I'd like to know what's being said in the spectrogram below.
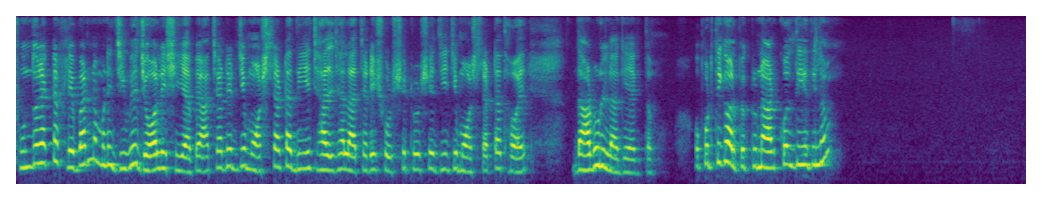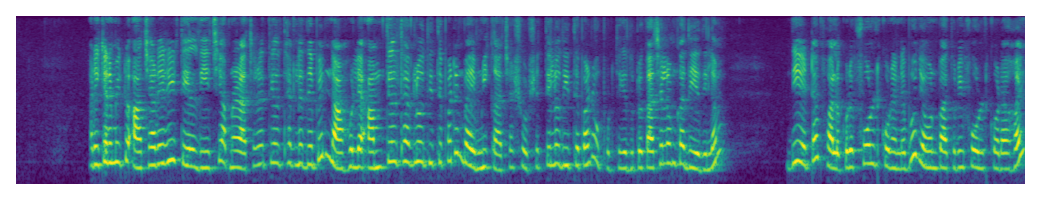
সুন্দর একটা ফ্লেভার না মানে জিভে জল এসে যাবে। আচারের যে মশলাটা দিয়ে ঝাল ঝাল আচারে সর্ষে টর্ষে দিয়ে যে মশলাটা হয়, দারুণ লাগে একদম। ওপর থেকে অল্প একটু নারকল দিয়ে দিলাম। আর এখানে আমি একটু আচারেরই তেল দিয়েছি। আপনার আচারের তেল থাকলে দেবেন, না হলে আম তেল থাকলেও দিতে পারেন বা এমনি কাঁচা সর্ষের তেলও দিতে পারেন। ওপর থেকে দুটো কাঁচা লঙ্কা দিয়ে দিলাম। দিয়ে এটা ভালো করে ফোল্ড করে নেব। যেমন পাতুরি ফোল্ড করা হয়।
